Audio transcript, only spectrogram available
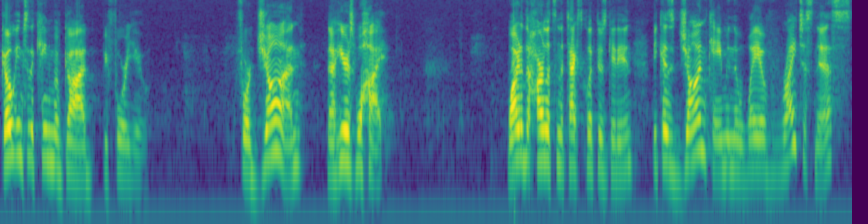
go into the kingdom of God before you. For John, now here's why. Why did the harlots and the tax collectors get in? Because John came in the way of righteousness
